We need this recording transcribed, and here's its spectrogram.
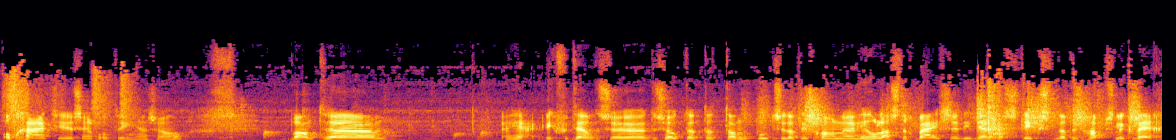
op gaatjes en rottingen en zo. Want ehm, ja, ik vertelde ze dus ook dat dat tandenpoetsen, dat is gewoon uh, heel lastig bij ze. Die dentasticks, dat is hapselijk weg.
